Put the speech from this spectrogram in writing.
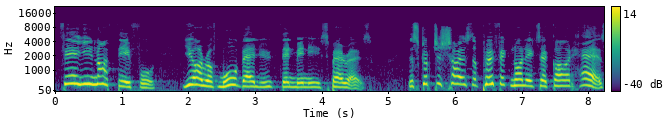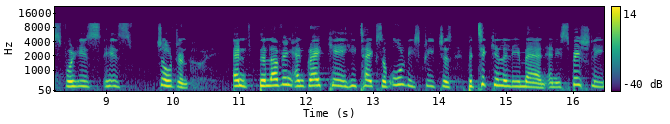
Fear ye not, therefore. Ye are of more value than many sparrows. The scripture shows the perfect knowledge that God has for his, his children and the loving and great care he takes of all these creatures, particularly man, and especially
